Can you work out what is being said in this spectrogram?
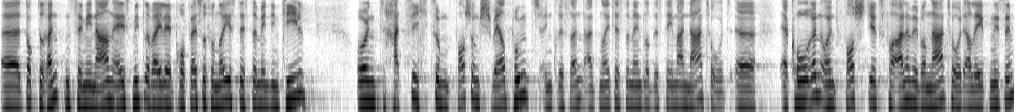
äh, Doktorandenseminaren. Er ist mittlerweile Professor für Neues Testament in Kiel und hat sich zum Forschungsschwerpunkt, interessant als Neutestamentler, das Thema Nahtod äh, erkoren und forscht jetzt vor allem über Nahtoderlebnisse.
